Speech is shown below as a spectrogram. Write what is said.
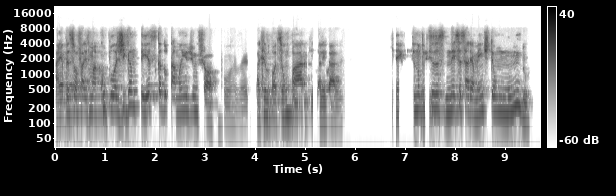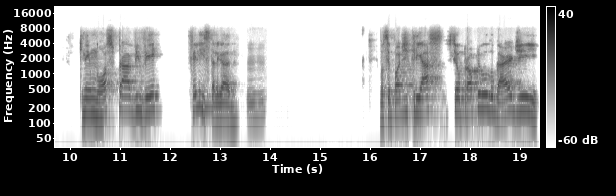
Aí a pessoa faz uma cúpula gigantesca do tamanho de um shopping. Porra, velho. Aquilo pode ser um parque, tá ligado? Você não precisa necessariamente ter um mundo que nem o nosso pra viver feliz, tá ligado? Uhum. Você pode criar seu próprio lugar de,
